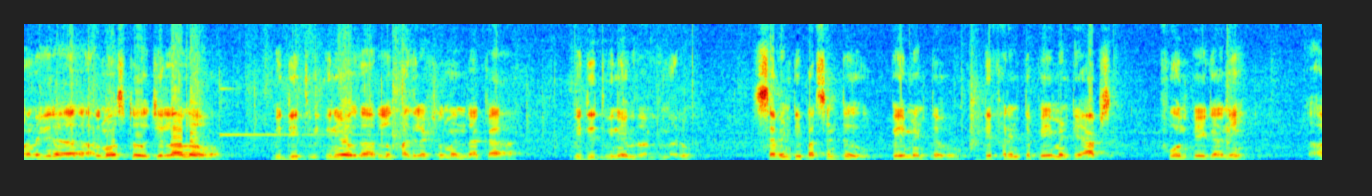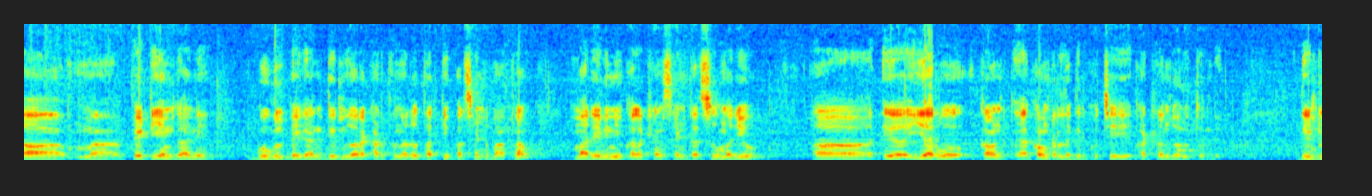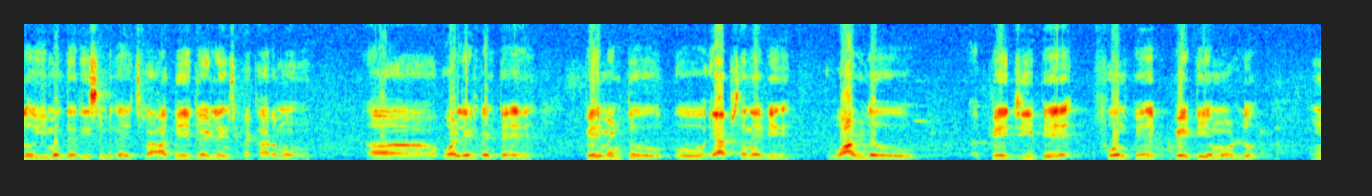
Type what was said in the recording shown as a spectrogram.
మన దగ్గర ఆల్మోస్ట్ జిల్లాలో విద్యుత్ వినియోగదారులు పది లక్షల మంది దాకా విద్యుత్ వినియోగదారులు ఉన్నారు. Seventy percent payment different payment apps PhonePe కానీ పేటిఎం కానీ గూగుల్ పే కానీ దీని ద్వారా కడుతున్నారు. థర్టీ పర్సెంట్ మాత్రం మా రెవెన్యూ కలెక్షన్ సెంటర్స్ మరియు ఈఆర్ఓ కౌంట్ కౌంటర్ల దగ్గరికి వచ్చి కట్టడం జరుగుతుంది. దీంట్లో ఈ మధ్య రీసెంట్గా ఇచ్చిన ఆర్బీఐ గైడ్లైన్స్ ప్రకారము వాళ్ళు ఏంటంటే పేమెంట్ యాప్స్ అనేవి వాళ్ళు పే జీపే ఫోన్పే పేటిఎం వాళ్ళు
